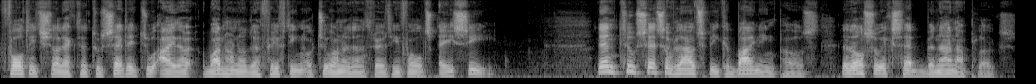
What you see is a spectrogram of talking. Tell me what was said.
voltage selector to set it to either 115 or 230 volts AC. Then two sets of loudspeaker binding posts that also accept banana plugs.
